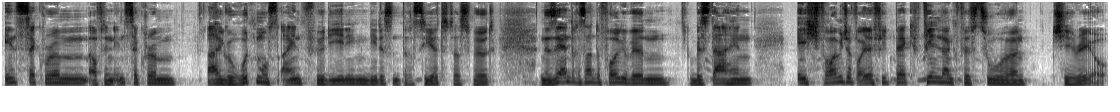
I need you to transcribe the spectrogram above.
Instagram, auf den Instagram Algorithmus ein für diejenigen, die das interessiert. Das wird eine sehr interessante Folge werden. Bis dahin, ich freue mich auf euer Feedback. Vielen Dank fürs Zuhören. Cheerio.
